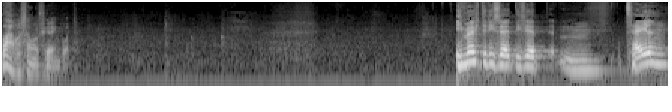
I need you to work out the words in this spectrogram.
Wow, was haben wir für einen Gott? Ich möchte diese, diese ähm, Zeilen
